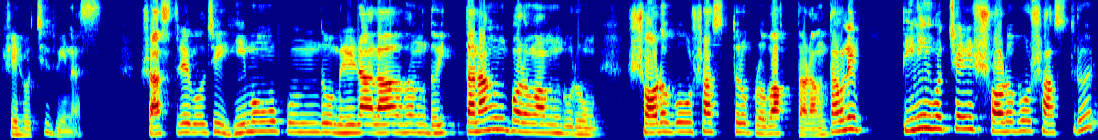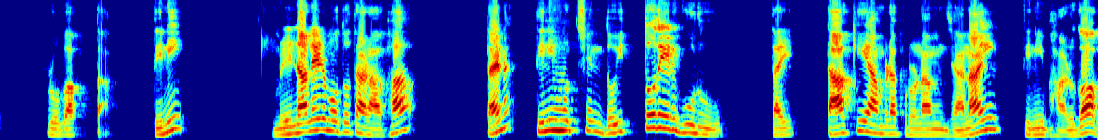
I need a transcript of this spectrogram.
সে হচ্ছে ভিনাস শাস্ত্রে বলছে, হিম কুন্দ মৃণালাভং দৈত্যানাং পরমাং গুরুং সর্বশাস্ত্র প্রবক্তারাং। তাহলে তিনি হচ্ছেন সর্বশাস্ত্রের প্রবক্তা। তিনি মৃণালের মতো তার আভা, তাই না? তিনি হচ্ছেন দৈত্যদের গুরু। তাই তাকে আমরা প্রণাম জানাই তিনি ভার্গব।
